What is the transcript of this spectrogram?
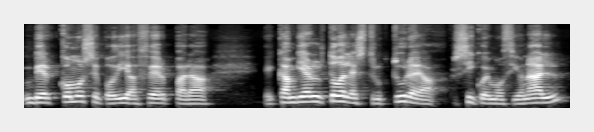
ver cómo se podía hacer para eh, cambiar toda la estructura psicoemocional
